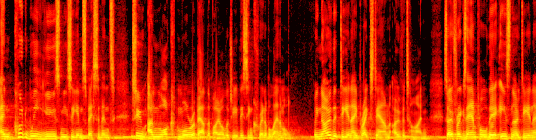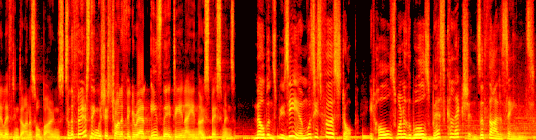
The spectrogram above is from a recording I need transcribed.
And could we use museum specimens to unlock more about the biology of this incredible animal? We know that DNA breaks down over time. So, for example, there is no DNA left in dinosaur bones. So, the first thing was just trying to figure out is there DNA in those specimens? Melbourne's museum was his first stop. It holds one of the world's best collections of thylacines.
